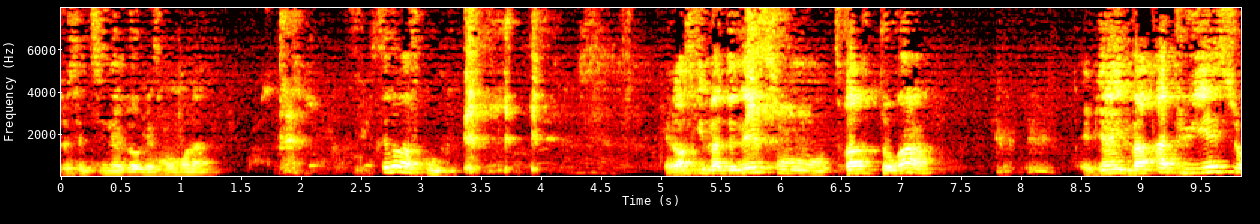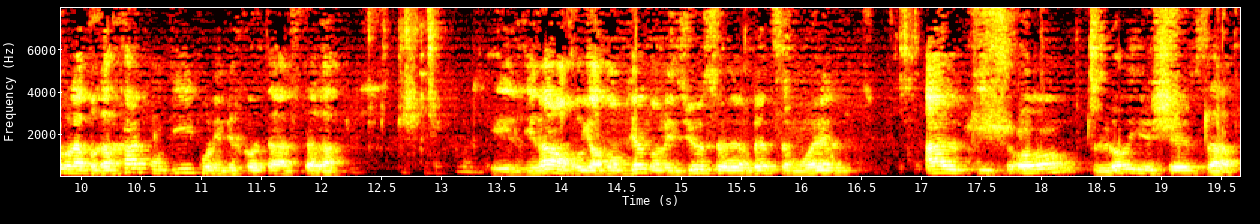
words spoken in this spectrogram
de cette synagogue à ce moment-là? C'est le Rav. Et lorsqu'il va donner son Tvar Torah, eh bien, il va appuyer sur la bracha qu'on dit pour les Birkot à Haftara. Et il dira en regardant bien dans les yeux Sir Herbert Samuel, Al Kis'o lo yeshev zav.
